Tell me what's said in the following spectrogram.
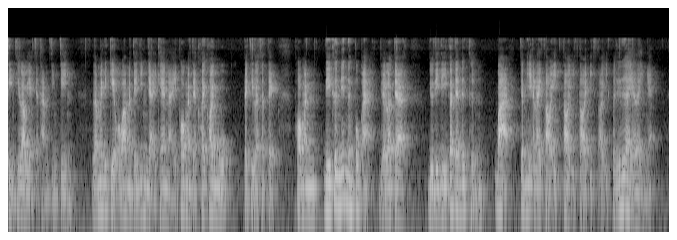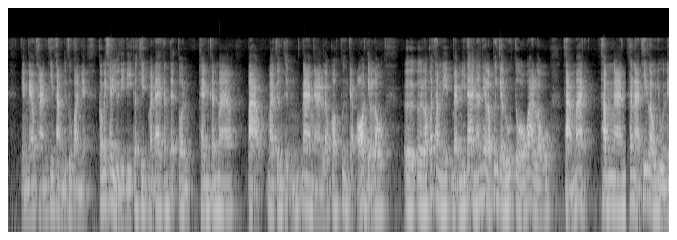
สิ่งที่เราอยากจะทำจริง ๆ แล้วไม่ได้เกี่ยวกับว่ามันจะยิ่งใหญ่แค่ไหน เพราะมันจะค่อยๆมูฟ ไปทีละสเต็ปพอมันดีขึ้นนิดนึงปุ๊บอะเดี๋ยวเราจะอยู่ดีๆ ก็จะนึกถึงว่าจะมีอะไรต่ออีกต่ออีกต่ออีกต่ออีกไปเรื่อยๆอะไรอย่างเงี้ยอย่างแนวทางที่ทำอยู่ทุกวันเนี่ยก็ไม่ใช่อยู่ดีๆ ก็คิดมาได้ตั้งแต่ต้นแพนกันมาเปล่ามาจนถึงหน้างานแล้วก็เพิ่งจะอ๋อเดี๋ยวเราเออเออเราก็ทำนี้แบบนี้ได้นะเนี่ยเราเพิ่งจะรู้ตัวว่าเราสามารถทำงานขณะที่เราอยู่ใน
